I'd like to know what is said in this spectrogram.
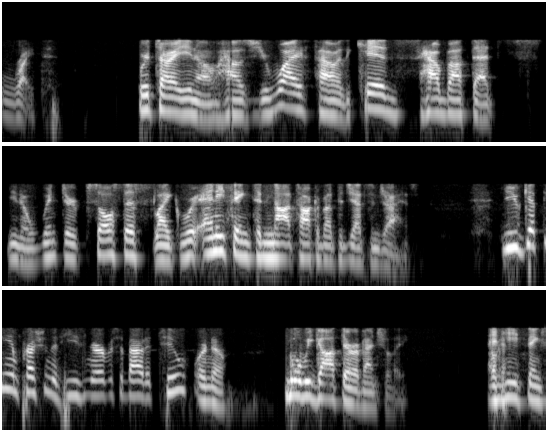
Right. We're talking, you know, how's your wife? How are the kids? How about that, you know, winter solstice? Like, we're anything to not talk about the Jets and Giants. Do you get the impression that he's nervous about it too, or no? Well, we got there eventually, and Okay. he thinks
